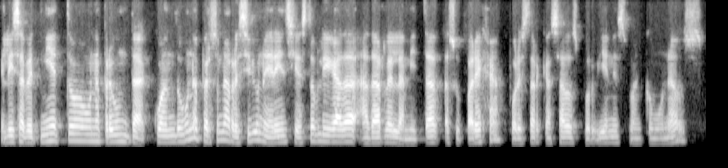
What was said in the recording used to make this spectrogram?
Elizabeth Nieto, una pregunta. Cuando una persona recibe una herencia, ¿está obligada a darle la mitad a su pareja por estar casados por bienes mancomunados?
